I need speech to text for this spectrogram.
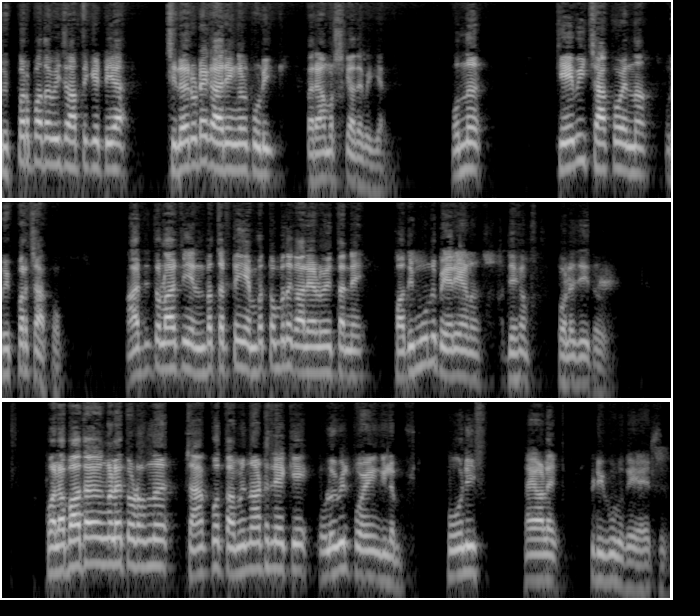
റിപ്പർ പദവി ചാർത്തി കിട്ടിയ ചിലരുടെ കാര്യങ്ങൾ കൂടി പരാമർശിക്കാതെ വയ്യ. ഒന്ന് കെ വി ചാക്കോ എന്ന റിപ്പർ ചാക്കോ. ആയിരത്തി തൊള്ളായിരത്തി എൺപത്തെട്ട് എൺപത്തൊമ്പത് കാലയളവിൽ തന്നെ പതിമൂന്ന് പേരെയാണ് അദ്ദേഹം കൊല ചെയ്തത്. കൊലപാതകങ്ങളെ തുടർന്ന് ചാക്കോ തമിഴ്നാട്ടിലേക്ക് ഒളിവിൽ പോയെങ്കിലും പോലീസ് അയാളെ പിടികൂടുകയായിരുന്നു.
